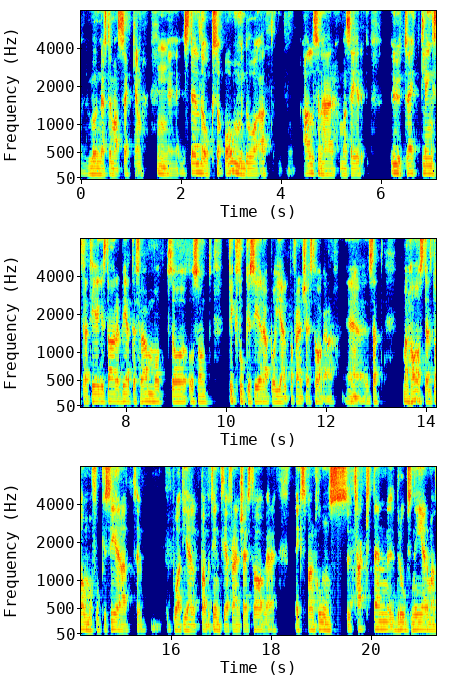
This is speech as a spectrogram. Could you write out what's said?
mun efter matsäcken. Mm. Eh, ställde också om då att all sån här, om man säger, utveckling, strategiskt arbete framåt och, och sånt fick fokusera på att hjälpa franchisetagarna. Mm. Så att man har ställt om och fokuserat på att hjälpa befintliga franchisetagare. Expansionstakten drogs ner, man,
